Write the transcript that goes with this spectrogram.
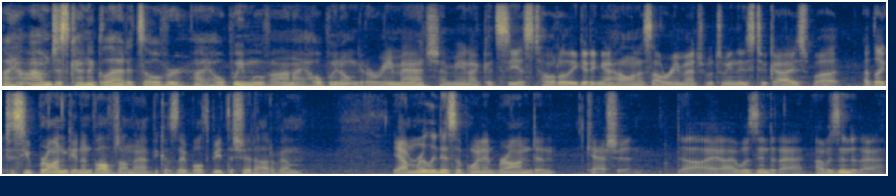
I, I I'm just kind of glad it's over. I hope we move on. I hope we don't get a rematch. I mean, I could see us totally getting a Hell in a Cell rematch between these two guys, but I'd like to see Braun get involved on that because they both beat the shit out of him yeah, I'm really disappointed Braun didn't cash in. Uh, I, I was into that. I was into that.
